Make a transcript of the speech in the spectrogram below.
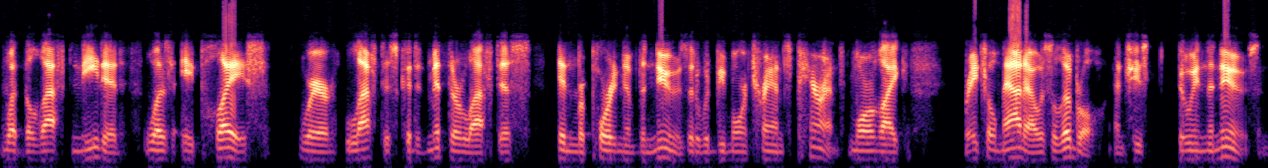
what the left needed was a place where leftists could admit they're leftists in reporting of the news, that it would be more transparent, more like Rachel Maddow is a liberal and she's doing the news, and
